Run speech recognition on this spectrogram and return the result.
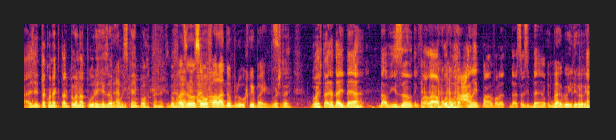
A gente tá conectado pela natureza, pô. Isso que é importante, né? Vou fazer um som uma. falar do Brooklyn, boy. Gostar, gostar da ideia, da visão, tem que falar, pô, do Harlem, pá, falar dessas ideias, pô. Bagulho doido.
